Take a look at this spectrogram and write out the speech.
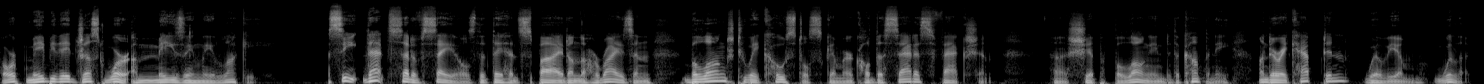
or maybe they just were amazingly lucky. See, that set of sails that they had spied on the horizon belonged to a coastal skimmer called the Satisfaction, a ship belonging to the company under a Captain William Willock.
